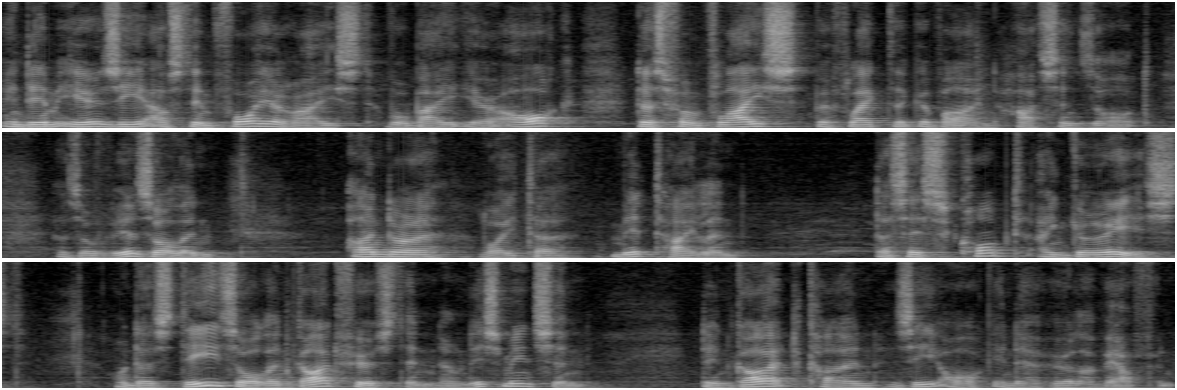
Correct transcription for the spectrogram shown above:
indem ihr sie aus dem Feuer reißt, wobei ihr auch das vom Fleisch befleckte Gewand hassen sollt. Also wir sollen andere Leute mitteilen, dass es kommt ein Gericht und dass die sollen Gott fürchten und nicht Menschen, denn Gott kann sie auch in der Höhle werfen.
